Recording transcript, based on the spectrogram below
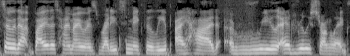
so that by the time I was ready to make the leap, I had a really, I had really strong legs.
